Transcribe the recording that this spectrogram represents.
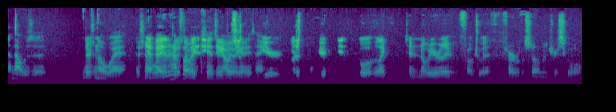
and that was it. There's no way. There's no Yeah, way. There's no way kids anything. I are was doing just anything. weird i was just weird in school who like didn't nobody really fucked with for elementary school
